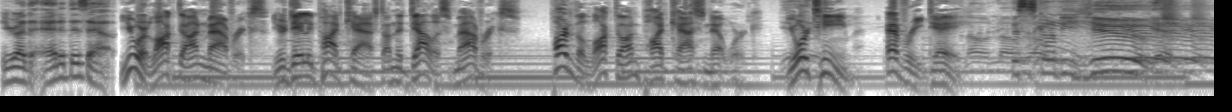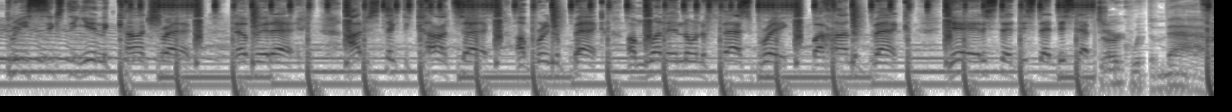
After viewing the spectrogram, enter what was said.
You're going to edit this out. You are Locked On Mavericks, your daily podcast on the Dallas Mavericks, part of the Locked On Podcast Network. Your team every day. This is gonna be huge. 360 in the contract. Never that. I just take the contact. I bring it back. I'm running on the fast break. Behind the back. Yeah, this that, this that, this that. Dirk with the Mavs.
